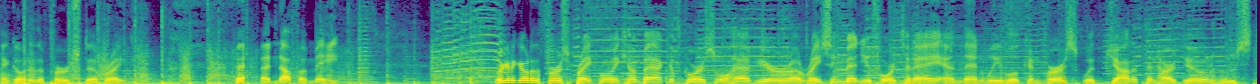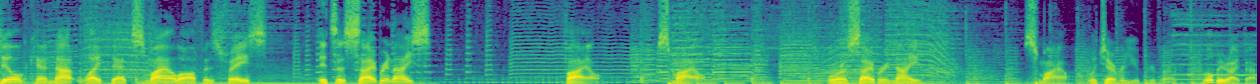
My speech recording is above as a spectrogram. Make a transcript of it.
and go to the first uh, break. Enough of me. We're going to go to the first break. When we come back, of course, we'll have your uh, racing menu for today, and then we will converse with Jonathan Hardoon, who still cannot wipe that smile off his face it's a CyberKnife file, smile, or a cyber knife smile, whichever you prefer. We'll be right back.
